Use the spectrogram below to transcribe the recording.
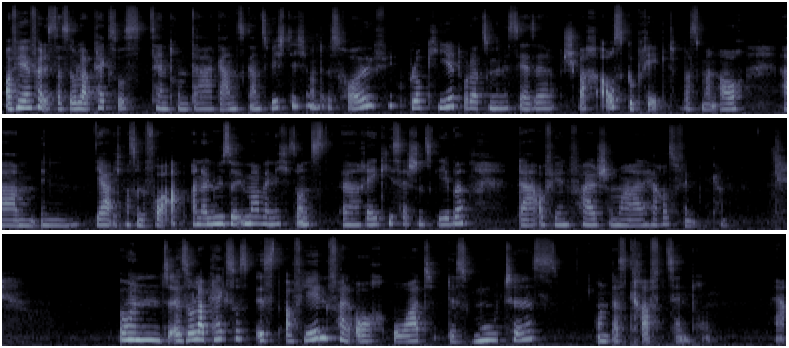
Auf jeden Fall ist das Solarplexus-Zentrum da ganz, ganz wichtig und ist häufig blockiert oder zumindest sehr, sehr schwach ausgeprägt, was man auch ähm, in, ja, ich mache so eine Vorab-Analyse immer, wenn ich sonst äh, Reiki-Sessions gebe, da auf jeden Fall schon mal herausfinden kann. Und äh, Solarplexus ist auf jeden Fall auch Ort des Mutes und das Kraftzentrum. Ja.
